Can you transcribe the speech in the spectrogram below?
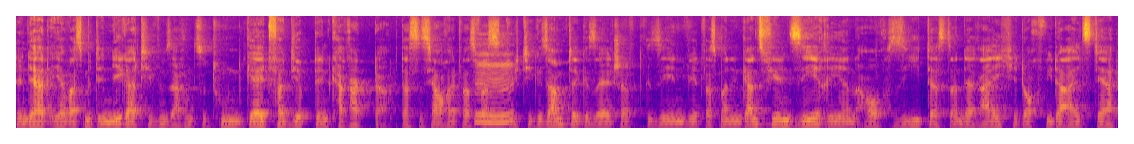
denn der hat eher was mit den negativen Sachen zu tun. Geld verdirbt den Charakter. Das ist ja auch etwas, was mhm. durch die gesamte Gesellschaft gesehen wird, was man in ganz vielen Serien auch sieht, dass dann der Reiche doch wieder als der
